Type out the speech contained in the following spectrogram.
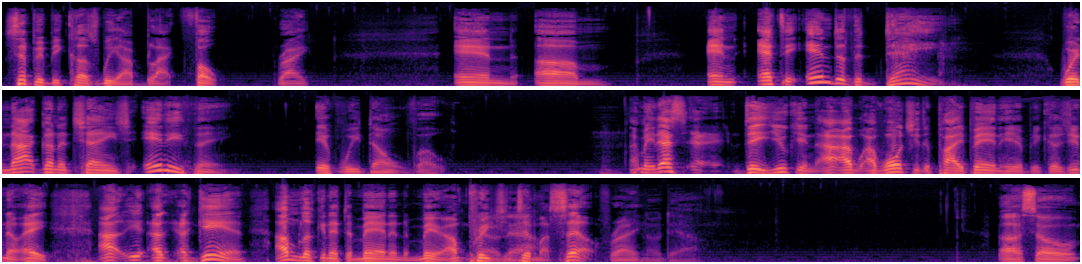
simply because we are black folk, right? And um and at the end of the day, we're not going to change anything if we don't vote. I mean, that's uh, D. You can. I, I want you to pipe in here because you know, hey, I, I, again, I'm looking at the man in the mirror. I'm preaching to myself, right? No doubt. Uh, so,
